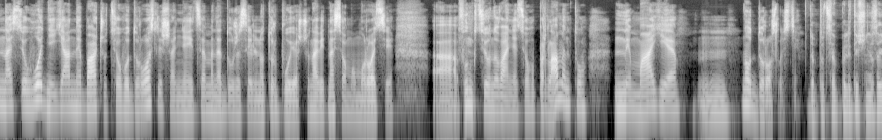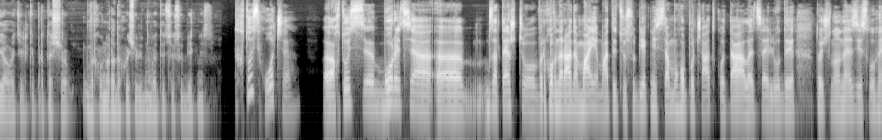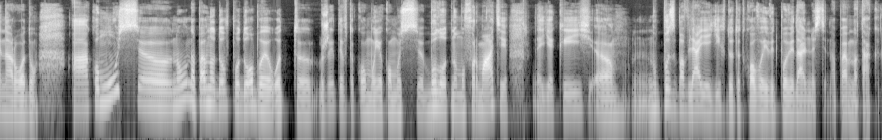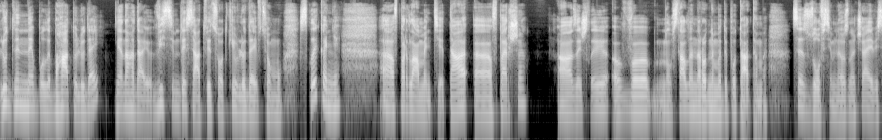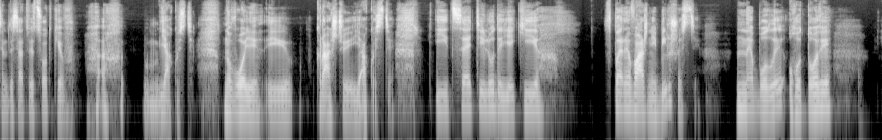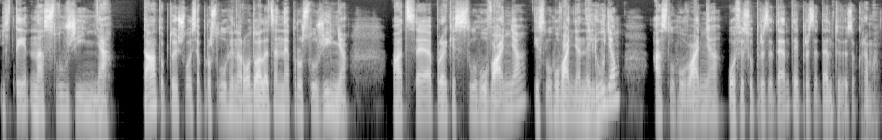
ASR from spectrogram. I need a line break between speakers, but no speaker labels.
На сьогодні я не бачу цього дорослішання, і це мене дуже сильно турбує, що навіть на сьомому році функціонування цього парламенту немає ну, дорослості.
Тобто це політичні заяви тільки про те, що Верховна Рада хоче відновити цю суб'єктність.
Хтось хоче. А Хтось е, бореться е, за те, що Верховна Рада має мати цю суб'єктність з самого початку, та але це люди точно не зі слуги народу. А комусь, е, ну напевно, до вподоби от е, жити в такому якомусь болотному форматі, який е, ну позбавляє їх додаткової відповідальності. Напевно, так. Люди не були багато людей. Я нагадаю, 80% людей в цьому скликанні е, в парламенті та е, вперше а, зайшли в ну, стали народними депутатами. Це зовсім не означає 80% якості нової і кращої якості. І це ті люди, які в переважній більшості не були готові йти на служіння. Та? Тобто йшлося про слуги народу, але це не про служіння, а це про якесь слугування і слугування не людям, а слугування офісу президента і президентові, зокрема.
